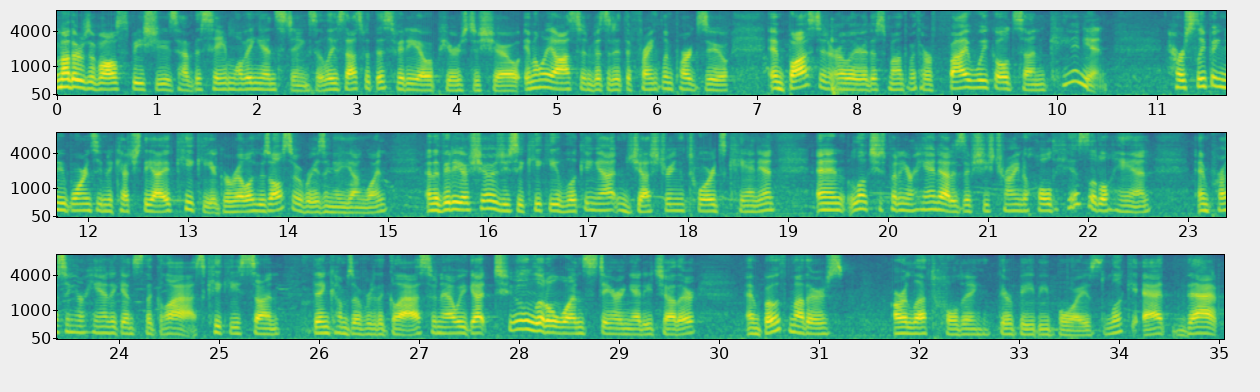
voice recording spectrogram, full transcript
Mothers of all species have the same loving instincts. At least that's what this video appears to show. Emmily Austin visited the Franklin Park Zoo in Boston earlier this month with her five week old son, Canyon. Her sleeping newborn seemed to catch the eye of Kiki, a gorilla who's also raising a young one. And the video shows you see Kiki looking at and gesturing towards Canyon. And look, she's putting her hand out as if she's trying to hold his little hand and pressing her hand against the glass. Kiki's son then comes over to the glass. So now we've got two little ones staring at each other, and both mothers are left holding their baby boys. Look at that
